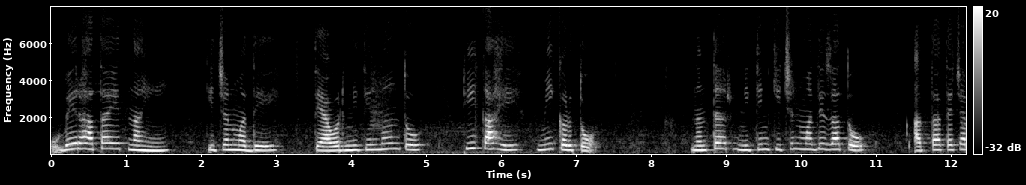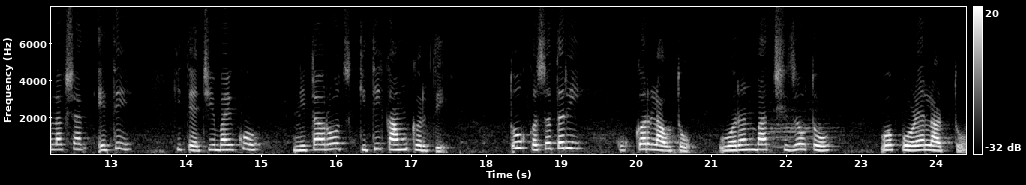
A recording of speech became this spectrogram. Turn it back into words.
उभे राहता येत नाही किचनमध्ये. त्यावर नितीन म्हणतो ठीक आहे मी करतो. नंतर नितीन किचनमध्ये जातो. आता त्याच्या लक्षात येते की त्याची बायको नीता रोज किती काम करते. तो कसं तरी कुकर लावतो वरण भात शिजवतो व पोळ्या लाटतो.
